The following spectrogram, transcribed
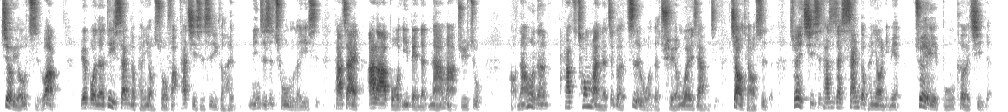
就有指望。约伯的第三个朋友说法，他其实是一个很名字是粗鲁的意思。他在阿拉伯以北的拿马居住，好，然后呢，他充满了这个自我的权威，这样子教条式的，所以其实他是在三个朋友里面最不客气的，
